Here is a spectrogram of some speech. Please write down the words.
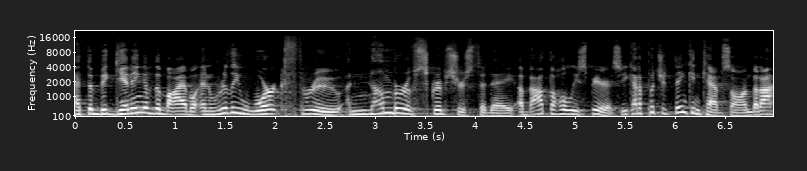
At the beginning of the Bible and really work through a number of scriptures today about the Holy Spirit. So you got to put your thinking caps on, but I,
